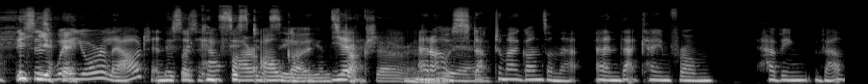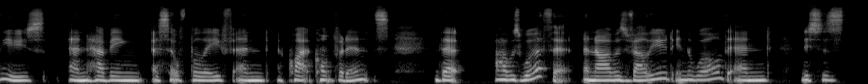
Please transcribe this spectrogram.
This is where you're allowed, and There's this like is how far I'll go. and Yeah. structure. And I was yeah. stuck to my guns on that. And that came from having values and having a self belief and a quiet confidence that I was worth it and I was valued in the world. And this is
